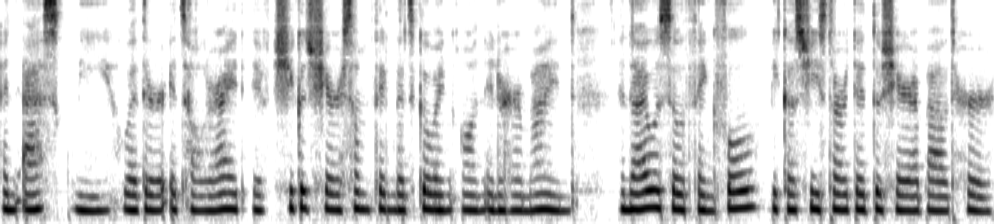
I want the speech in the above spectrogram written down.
and asked me whether it's alright if she could share something that's going on in her mind. And I was so thankful because she started to share about her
